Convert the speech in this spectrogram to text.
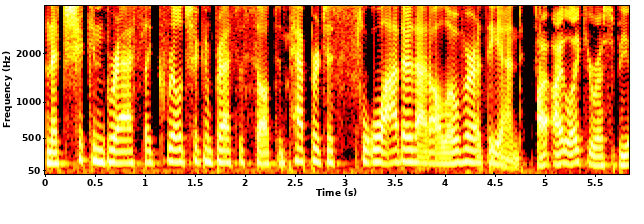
on a chicken breast, like grilled chicken breast with salt and pepper. Just slather that all over at the end. I, I like your recipe.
